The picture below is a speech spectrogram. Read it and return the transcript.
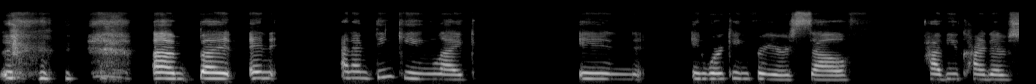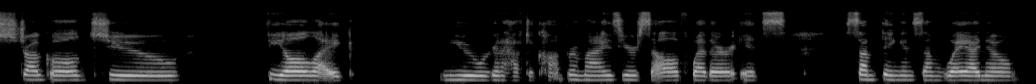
um, but and and I'm thinking like in in working for yourself, have you kind of struggled to feel like you were gonna have to compromise yourself, whether it's something in some way? I know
